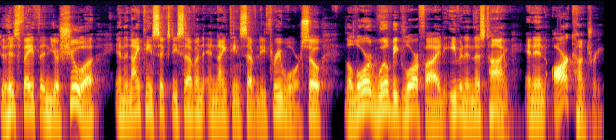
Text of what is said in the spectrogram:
to his faith in Yeshua in the 1967 and 1973 war. So the Lord will be glorified even in this time. And in our country,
